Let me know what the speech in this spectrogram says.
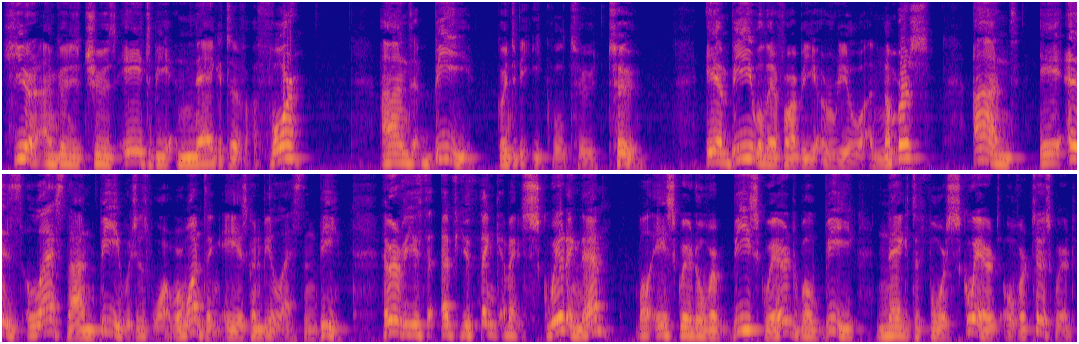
Here I'm going to choose A to be negative 4 and B going to be equal to 2. A and B will therefore be real numbers, and A is less than B, which is what we're wanting. A is going to be less than B. However, if you think about squaring them, well, A squared over B squared will be negative 4 squared over 2 squared.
